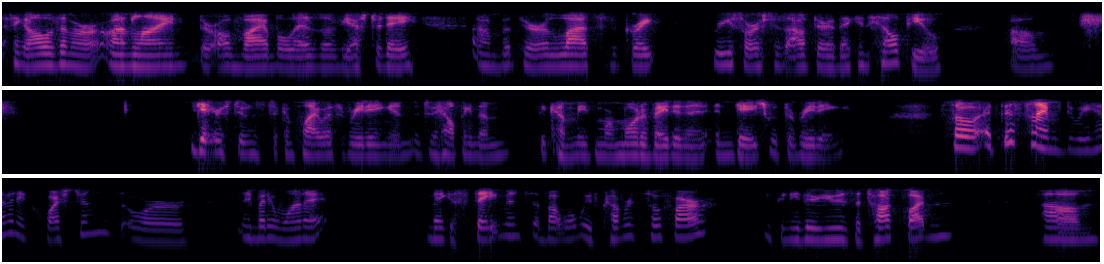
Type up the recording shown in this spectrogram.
I think all of them are online. They're all viable as of yesterday. um, but there are lots of great resources out there that can help you um, get your students to comply with reading and to helping them become even more motivated and engaged with the reading. So at this time, do we have any questions or anybody want to make a statement about what we've covered so far? You can either use the talk button, um,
